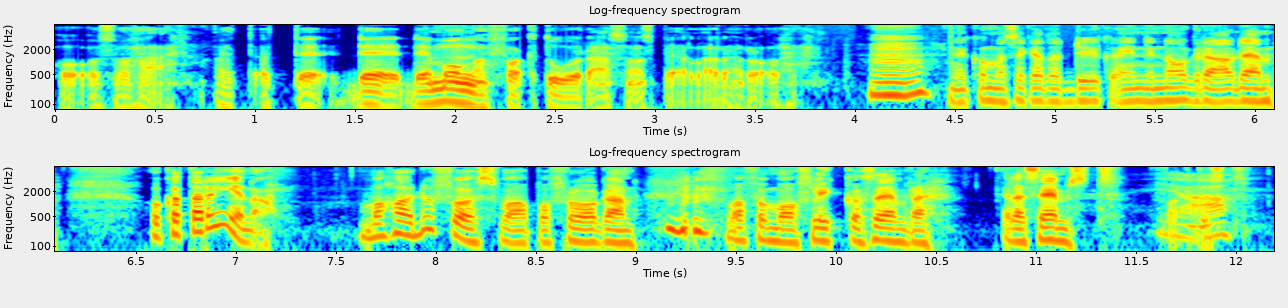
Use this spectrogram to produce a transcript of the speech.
och, och så här. Att, att det, det, det, är många faktorer som spelar en roll här. Mm, vi kommer säkert att dyka in i några av dem. Och Katarina, vad har du för svar på frågan varför mår flickor sämre eller sämst? Faktiskt? Ja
